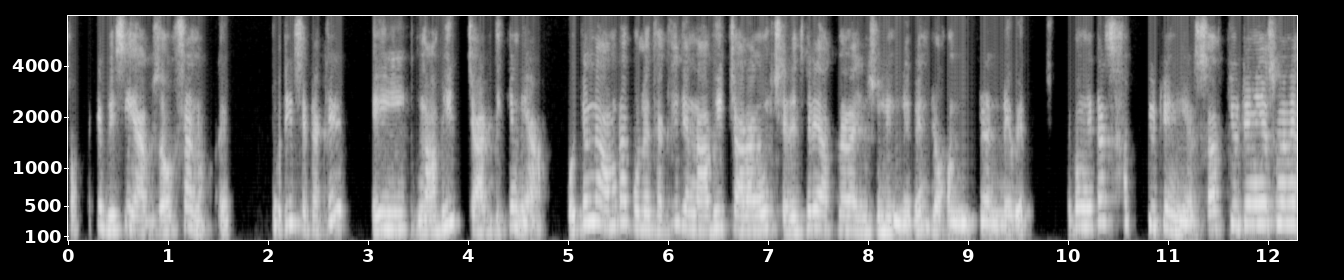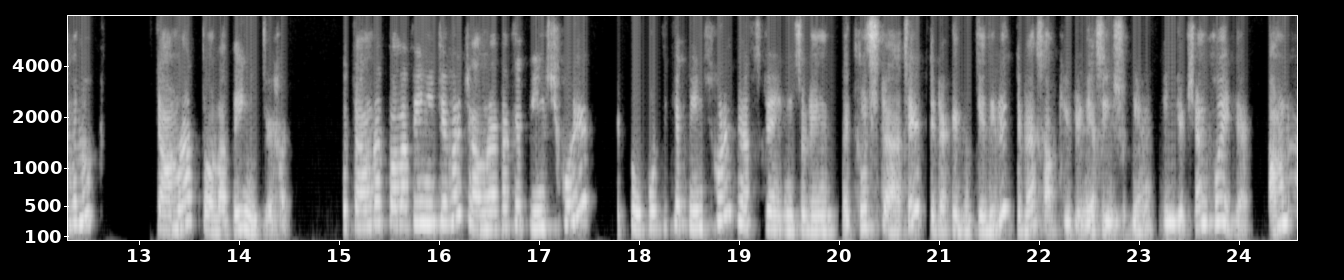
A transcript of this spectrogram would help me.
সব থেকে বেশি অ্যাবজর্পশন হয় যদি সেটাকে এই নাভির চারদিকে নেওয়া। ওই জন্য আমরা বলে থাকি যে নাভির চার আঙুল ছেড়ে ছেড়ে আপনারা ইনসুলিন নেবেন, যখন নেবেন এবং এটা সাবকিউটেনিয়াস সাবকিউটেনিয়াস মানে হলো চামড়ার তলাতেই নিতে হয়। তো চামড়ার তলাতেই নিতে হয়, চামড়াটাকে পিঞ্চ করে, একটু উপর দিকে পিঞ্চ করে জাস্ট ইনসুলিন ঠুসটা আছে, সেটাকে ঢুকিয়ে দিলে সেটা সাবকিউটেনিয়াস ইনসুলিন ইনজেকশন হয়ে যায়। আমরা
